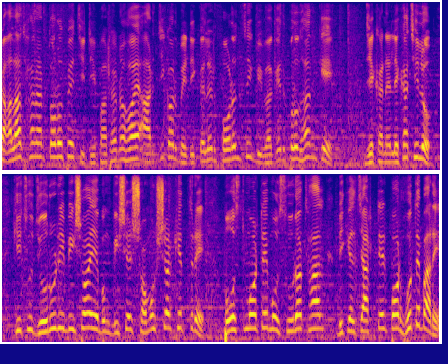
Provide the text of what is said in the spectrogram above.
টালা থানার তরফে চিঠি পাঠানো হয় আরজিকর মেডিকেলের ফরেন্সিক বিভাগের প্রধানকে। যেখানে লেখা ছিল কিছু জরুরি বিষয় এবং বিশেষ সমস্যার ক্ষেত্রে পোস্টমর্টেম ও সুরতহাল বিকেল চারটের পর হতে পারে।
